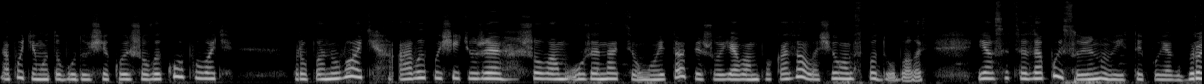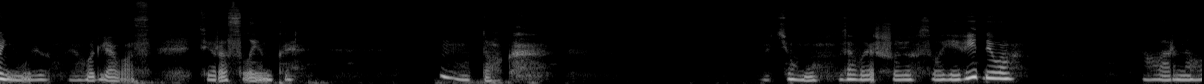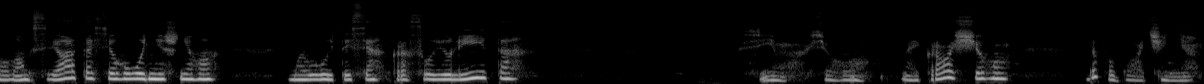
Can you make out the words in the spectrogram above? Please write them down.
А потім ото буду ще кое-що викопувати, пропонувати. А ви пишіть уже, що вам уже на цьому етапі, що я вам показала, що вам сподобалось. Я все це записую, ну і типу як бронюю його для вас, ці рослинки. Ну так. На цьому завершую своє відео. Гарного вам свята сьогоднішнього. Милуйтеся красою літа. Всім всього найкращого. До побачення.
